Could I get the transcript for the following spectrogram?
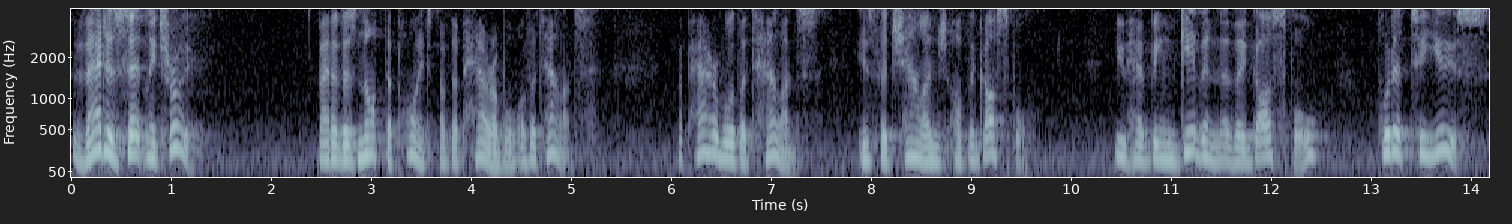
That is certainly true, but it is not the point of the parable of the talents. The parable of the talents is the challenge of the gospel. You have been given the gospel, put it to use.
